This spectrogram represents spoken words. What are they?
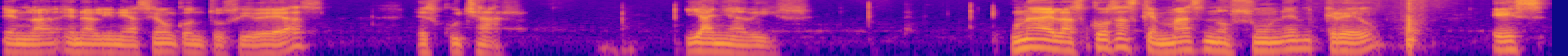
en, la, en alineación con tus ideas, escuchar y añadir una de las cosas que más nos unen, creo, es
